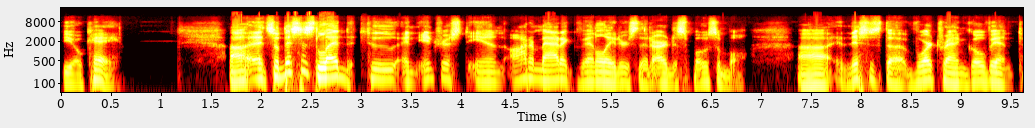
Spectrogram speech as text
be okay. Uh, and so this has led to an interest in automatic ventilators that are disposable. Uh, and this is the Vortran GoVent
